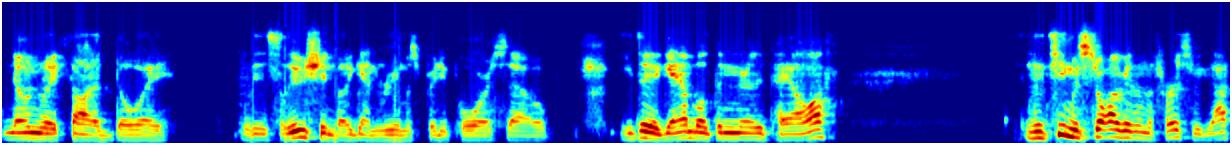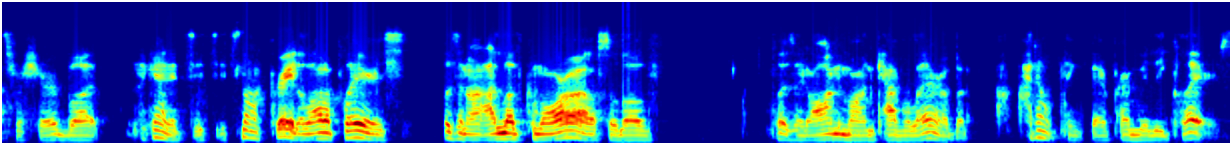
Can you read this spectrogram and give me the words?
No one really thought Odoi would be the solution, but again, Ream was pretty poor, so he took a gamble. It didn't really pay off. The team was stronger than the first week, that's for sure. But again, it's it's, it's not great. A lot of players. Listen, I, I love Kamara. I also love players like Onomah and Cavaleiro, but I don't think they're Premier League players.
